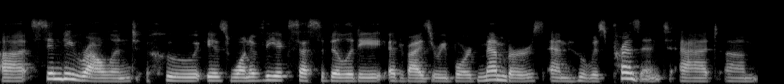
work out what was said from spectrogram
uh, Cindy Rowland, who is one of the Accessibility Advisory Board members and who was present at um,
